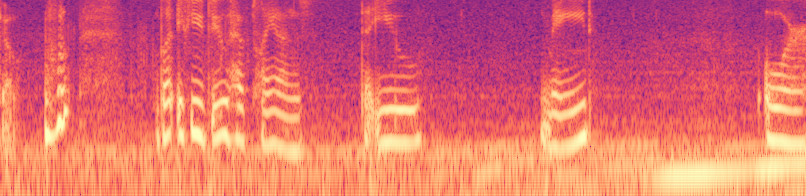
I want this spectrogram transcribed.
go. but if you do have plans that you made or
